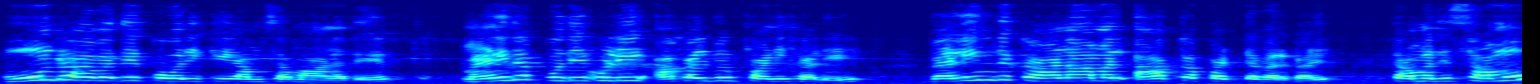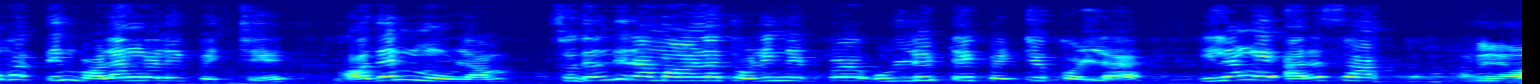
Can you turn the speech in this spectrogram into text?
மூன்றாவது கோரிக்கை அம்சமானது மனித புதைகுழி அகழ்வு பணிகளில் வலிந்து காணாமல் ஆக்கப்பட்டவர்கள் தமது சமூகத்தின் வளங்களை பெற்று அதன் மூலம் சுதந்திரமான தொழில்நுட்ப உள்ளீட்டை பெற்றுக்கொள்ள இலங்கை அரசாங்கம் அணையா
